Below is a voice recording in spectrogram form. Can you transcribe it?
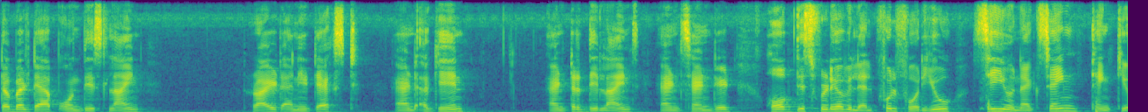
double tap on this line write any text and again enter the lines and send it. Hope this video will helpful for you. See you next time. Thank you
